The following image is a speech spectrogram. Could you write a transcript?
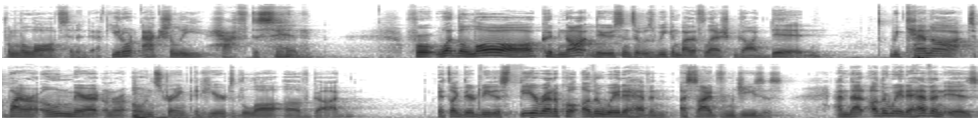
from the law of sin and death. You don't actually have to sin. For what the law could not do, since it was weakened by the flesh, God did. We cannot, by our own merit, on our own strength, adhere to the law of God. It's like there'd be this theoretical other way to heaven aside from Jesus. And that other way to heaven is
